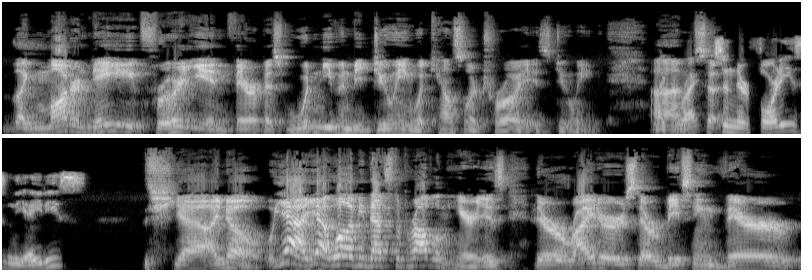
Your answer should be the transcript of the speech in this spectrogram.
Like modern day Freudian therapists wouldn't even be doing what Counselor Troi is doing. Like um, right so, in their 40s and the 80s? Yeah, I know. Yeah, yeah. Well, I mean, that's the problem here is there are writers that are basing their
